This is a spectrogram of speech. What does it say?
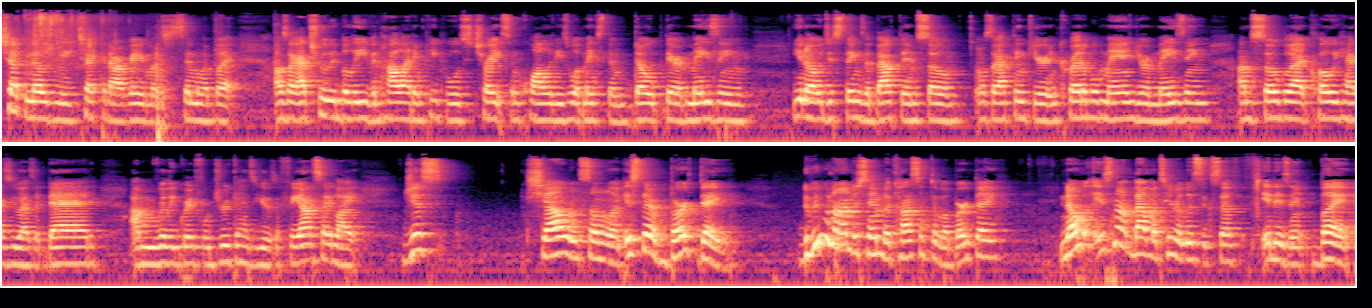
Chuck knows me. Chuck and I are very much similar, but I was like, I truly believe in highlighting people's traits and qualities, what makes them dope. They're amazing, you know, just things about them. So I was like, I think you're an incredible man. You're amazing. I'm so glad Chloe has you as a dad. I'm really grateful Drika has you as a fiance. Like, just showering someone. It's their birthday. Do people not understand the concept of a birthday? No, it's not about materialistic stuff. It isn't, but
